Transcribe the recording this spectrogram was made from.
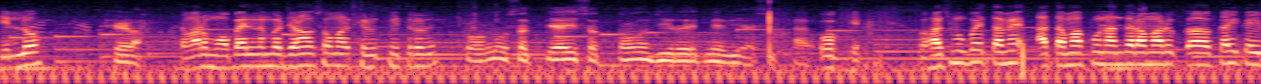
જિલ્લો? ખેડા. તમારો મોબાઈલ નંબર જણાવશો અમારા ખેડૂત મિત્રોને? ત્રણું સત્યાવીસ સત્તાણું જીરો એક નેવ્યાસી. ઓકે. તો હસમુખભાઈ તમે આ તમાકુના અંદર અમારું કઈ કઈ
